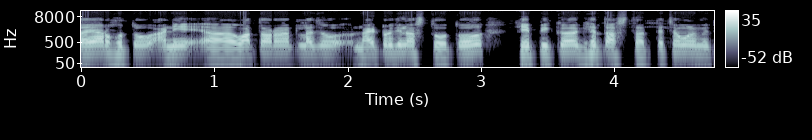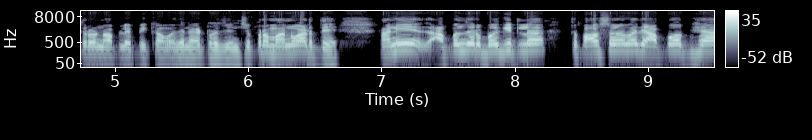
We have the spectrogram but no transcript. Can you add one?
तयार होतो आणि वातावरणातला जो नायट्रोजन असतो तो हे पिकं घेत असतात. त्याच्यामुळे मित्रांनो आपल्या पिकामध्ये नायट्रोजनचे प्रमाण वाढते. आणि आपण जर बघितलं तर पावसाळ्यामध्ये आपोआप ह्या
